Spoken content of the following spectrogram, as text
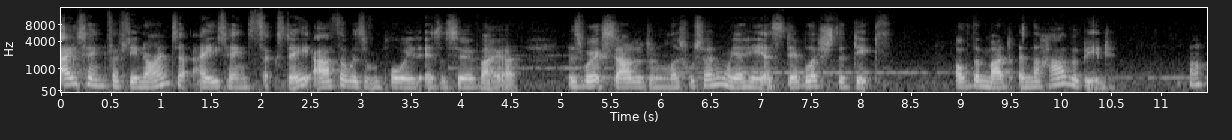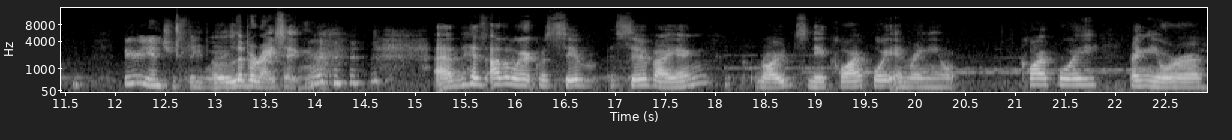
1859 to 1860, Arthur was employed as a surveyor. His work started in Lyttelton, where he established the depth of the mud in the harbour bed. Very interesting work. Liberating. um, his other work was sur- surveying roads near Kaiapoi and Rangiora, Kaiapoi, Rangiora,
